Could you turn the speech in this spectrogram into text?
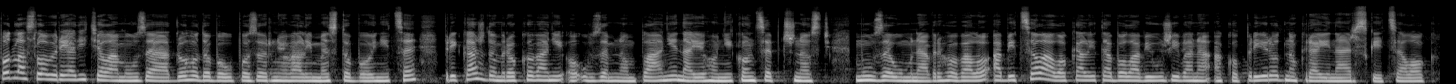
Podľa slov riaditeľa múzea dlhodobo upozorňovali mesto Bojnice pri každom rokovaní o územnom pláne na jeho nekoncepčnosť. Múzeum navrhovalo, aby celá lokalita bola využívaná ako prírodno-krajinársky celok.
